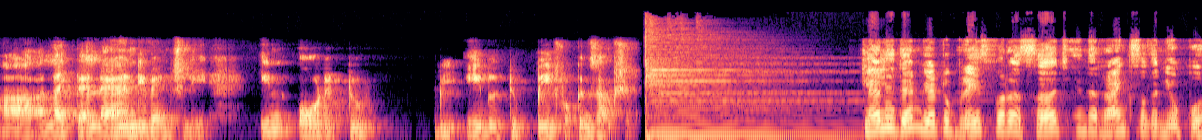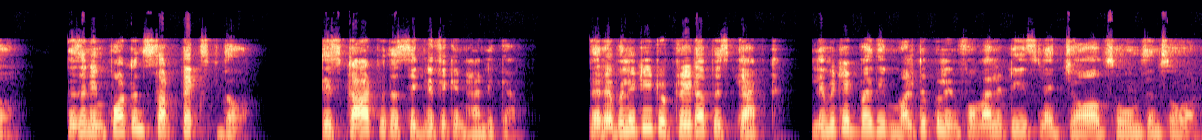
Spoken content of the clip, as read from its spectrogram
uh, like their land eventually, in order to be able to pay for consumption. Clearly, then, we have to brace for a surge in the ranks of the new poor. There's an important subtext, though. They start with a significant handicap. Their ability to trade up is capped, limited by the multiple informalities like jobs, homes, and so on.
